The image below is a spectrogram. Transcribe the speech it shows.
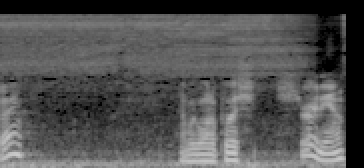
Okay. And we want to push straight in.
